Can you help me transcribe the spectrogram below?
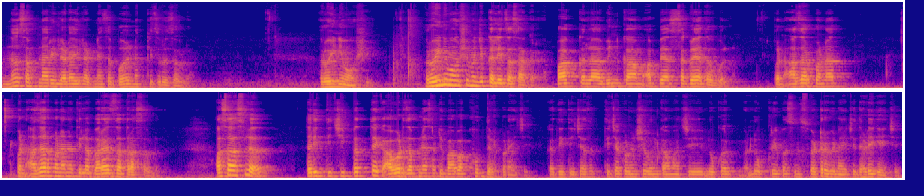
न संपणारी लढाई लढण्याचं बळ नक्कीच रुजवलं. रोहिणी मावशी. रोहिणी मावशी म्हणजे कलेचा सागर. पाककला विणकाम अभ्यास सगळ्यात अव्वल. पण आजारपणात पण आजारपणानं तिला बऱ्याचदा त्रासवलं असं असलं तरी तिची प्रत्येक आवड जपण्यासाठी बाबा खूप धडपडायचे. कधी तिच्या तिच्याकडून शिवणकामाचे लोकर लोकरीपासून स्वेटर विणायचे धडे घ्यायचे.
